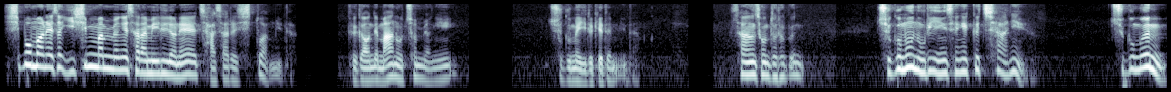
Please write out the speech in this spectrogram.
15만에서 20만 명의 사람이 1년에 자살을 시도합니다. 그 가운데 1만 5천 명이 죽음에 이르게 됩니다. 사랑 성도 여러분, 죽음은 우리 인생의 끝이 아니에요. 죽음은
